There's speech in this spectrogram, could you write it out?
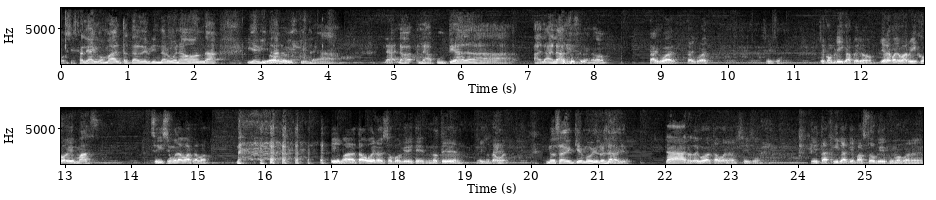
O si sale algo mal, tratar de brindar buena onda y evitar la, la, puteada al, al árbitro, ¿no? Tal cual, tal cual. Sí, sí. Se complica, pero. Y ahora con el barbijo es más. Se disimula más, capaz. y más, está bueno eso porque, viste, no te ven. Eso está bueno. No saben quién movió los labios. Claro, tal cual, está bueno, sí, sí. Esta gira que pasó, que fuimos con el,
